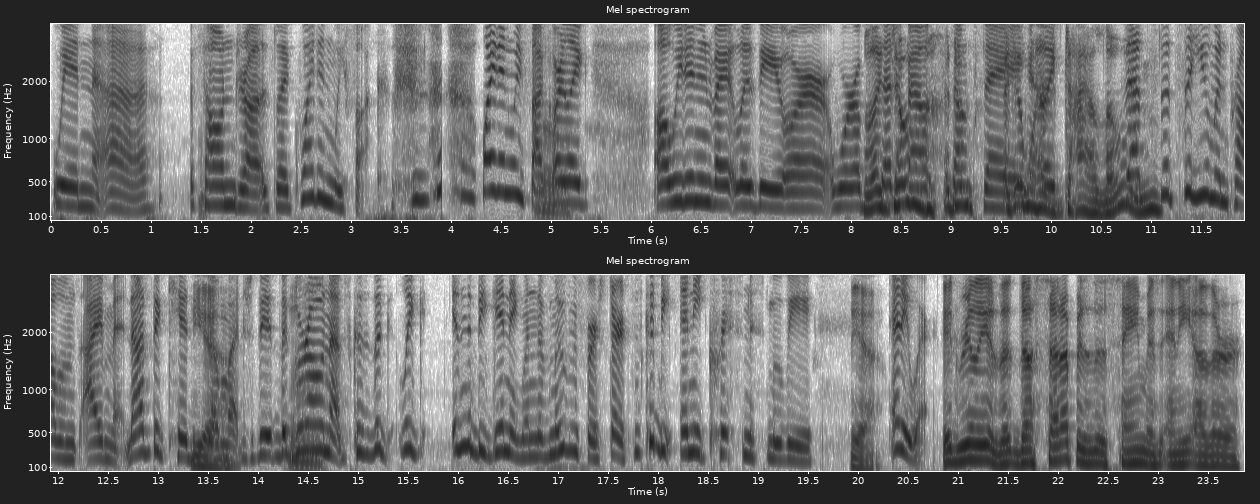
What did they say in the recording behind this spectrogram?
when uh Sandra is like, why didn't we fuck? why didn't we fuck? Oh. Or like oh, we didn't invite Lizzie, or we're upset about something. I don't want her like, to die alone. That's that's the human problems I met, not the kids Yeah. so much. The the mm. grown ups, because the like in the beginning when the movie first starts, this could be any Christmas movie yeah. anywhere. It really is. The, the setup is the same as any other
